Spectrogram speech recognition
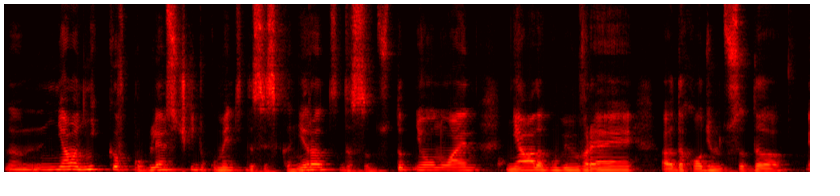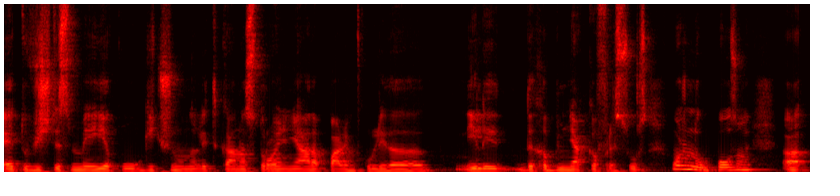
няма никакъв проблем всички документи да се сканират, да са достъпни онлайн, няма да губим време а, да ходим до съда. Ето, вижте сме и екологично нали, така настроени, няма да палим коли да, или да хъбим някакъв ресурс, можем да го ползваме. А,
